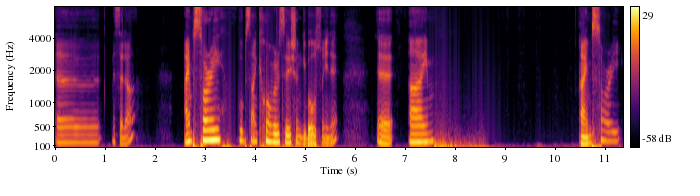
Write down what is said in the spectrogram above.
Ee, mesela I'm sorry. Bu bir sanki conversation gibi olsun yine. Ee, I'm I'm sorry.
